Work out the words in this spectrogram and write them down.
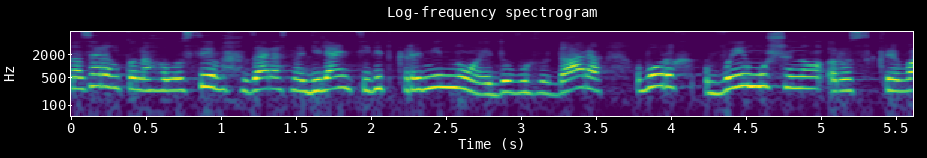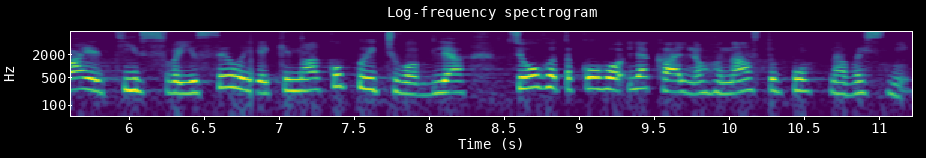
Назаренко наголосив, зараз на ділянці від Кремінної до Вугледара ворог вимушено розкриває ті свої сили, які накопичував для цього такого лякального наступу навесні.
